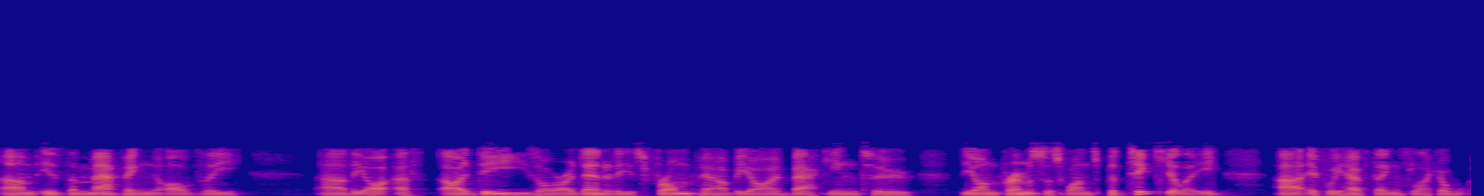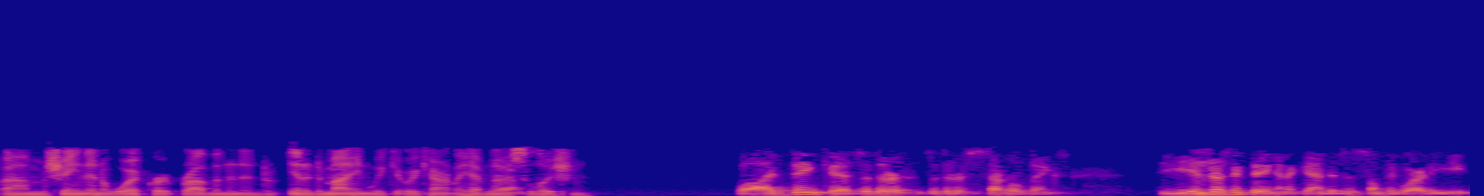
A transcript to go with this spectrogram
um, is the mapping of the uh, the IDs or identities from Power BI back into the on-premises ones, particularly uh, if we have things like a um, machine in a workgroup rather than in a, in a domain. We, we currently have no yeah. solution. Well, I think uh, so. There, so there are several things. The mm. interesting thing, and again, this is something where the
